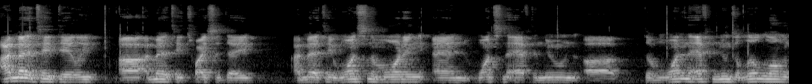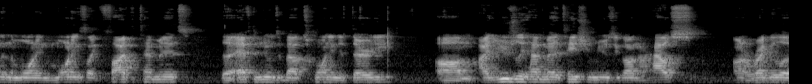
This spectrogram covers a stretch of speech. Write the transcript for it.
I meditate daily. Uh, I meditate twice a day. I meditate once in the morning and once in the afternoon. Uh, the one in the afternoon is a little longer than the morning. The morning's like five to ten minutes. The afternoon's about twenty to thirty. Um, I usually have meditation music on the house on a regular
